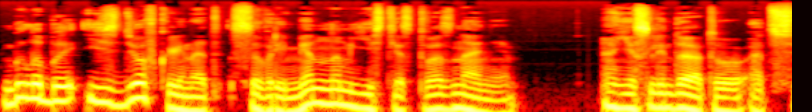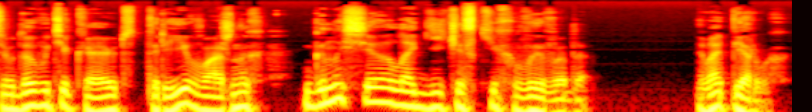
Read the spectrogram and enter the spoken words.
было бы издевкой над современным естествознанием. А если да, то отсюда вытекают три важных гносеологических вывода. Во-первых,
